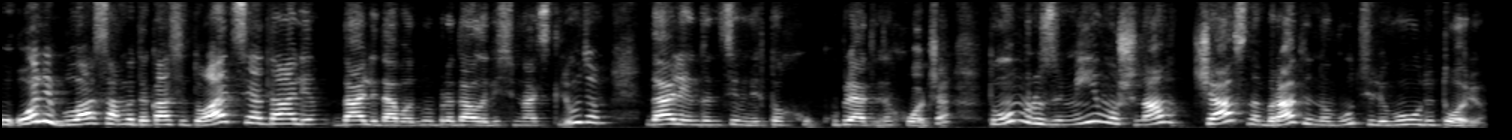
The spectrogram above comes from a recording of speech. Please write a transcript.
У Олі була саме така ситуація далі. Далі, да, от ми продали 18 людям, далі інтенсив ніхто купляти не хоче. Тому ми розуміємо, що нам час набирати нову цільову аудиторію.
